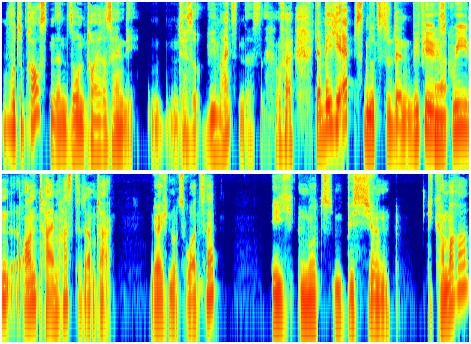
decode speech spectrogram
wozu brauchst du denn so ein teures Handy? Und der so, wie meinst du das? Ja, welche Apps nutzt du denn? Wie viel Ja. Screen-On-Time hast du denn am Tag? Ja, ich nutze WhatsApp. Ich nutze ein bisschen die Kamera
